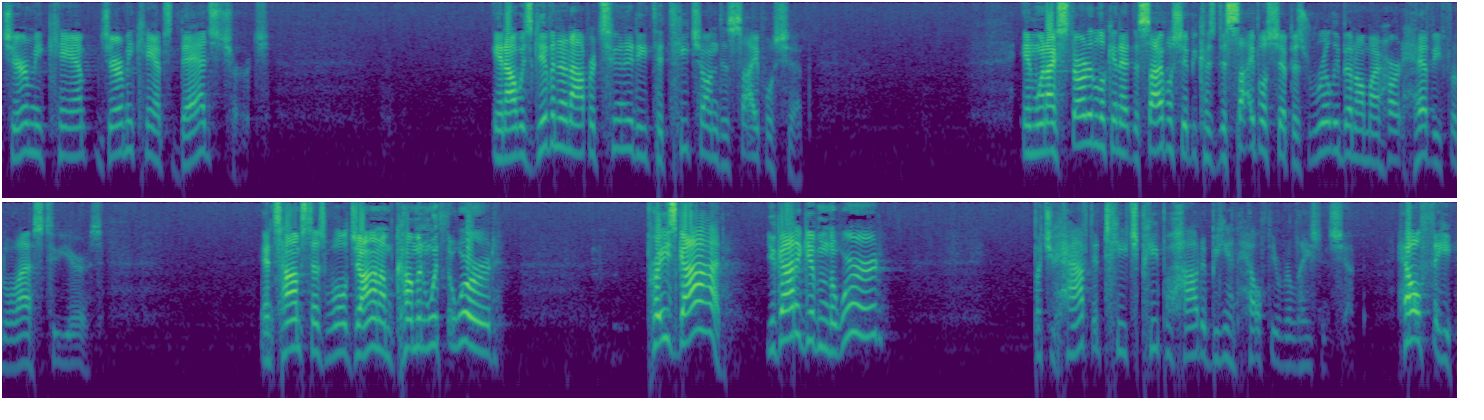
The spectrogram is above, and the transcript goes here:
Jeremy Camp, Jeremy Camp's dad's church. And I was given an opportunity to teach on discipleship. And when I started looking at discipleship, because discipleship has really been on my heart heavy for the last two years. And Tom says, Well, John, I'm coming with the word. Praise God. You got to give them the word. But you have to teach people how to be in healthy relationship. Healthy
